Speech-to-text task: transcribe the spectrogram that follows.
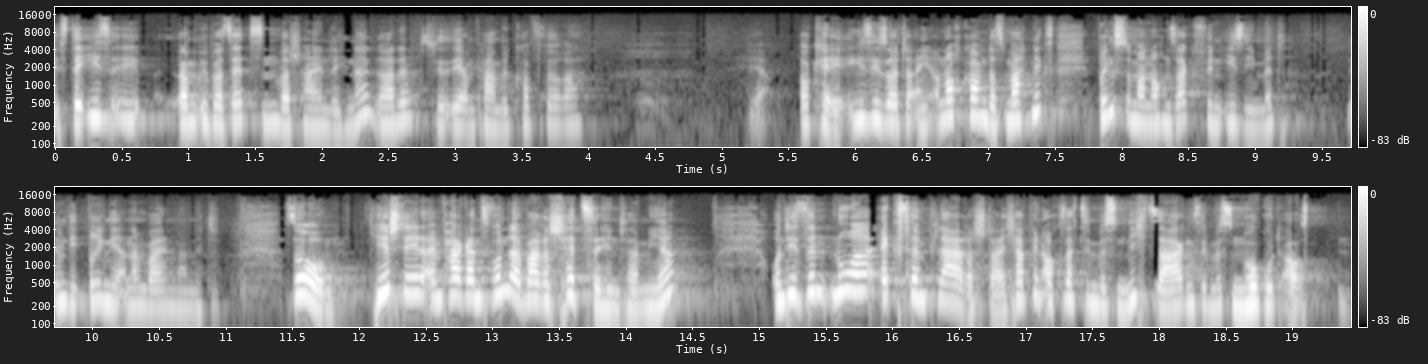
Ist der Easy am Übersetzen wahrscheinlich, ne? Gerade? Ist hier ein paar mit Kopfhörer. Ja, okay. Easy sollte eigentlich auch noch kommen, das macht nichts. Bringst du mal noch einen Sack für ein Easy mit? Die, bring die anderen beiden mal mit. So, hier stehen ein paar ganz wunderbare Schätze hinter mir. Und die sind nur exemplarisch da. Ich habe Ihnen auch gesagt, Sie müssen nichts sagen, Sie müssen nur gut aussehen.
